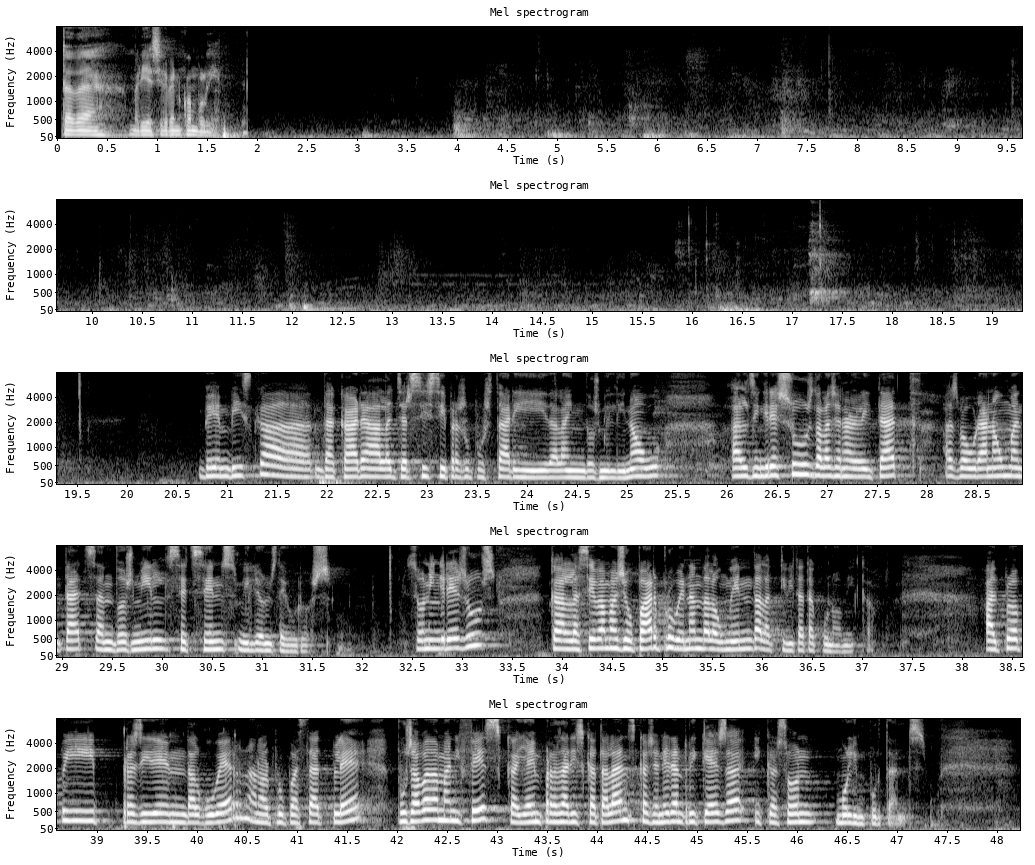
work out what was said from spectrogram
Diputada Maria Sirvent, quan vulgui. Bé, hem vist que de cara a l'exercici pressupostari de l'any 2019 els ingressos de la Generalitat es veuran augmentats en 2.700 milions d'euros. Són ingressos que en la seva major part provenen de l'augment de l'activitat econòmica. El propi president del govern, en el propestat ple, posava de manifest que hi ha empresaris catalans que generen riquesa i que són molt importants.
